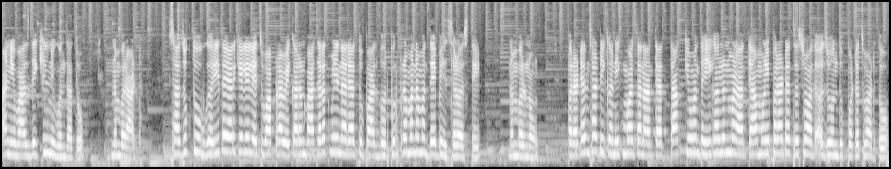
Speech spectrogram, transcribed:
आणि वास देखील निघून जातो. नंबर आठ. साजूक तूप घरी तयार केलेलेच वापरावे कारण बाजारात मिळणाऱ्या तुपात भरपूर प्रमाणामध्ये भेसळ असते. नंबर नऊ. पराठ्यांसाठी कणिक मळताना त्यात ताक किंवा दही घालून मळा त्यामुळे पराठ्याचा स्वाद अजून दुप्पटच वाढतो.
